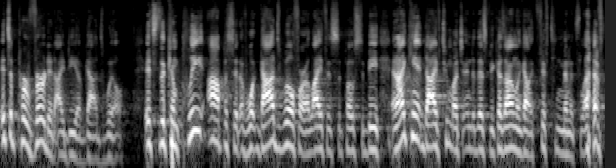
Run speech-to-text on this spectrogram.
it's a perverted idea of God's will? It's the complete opposite of what God's will for our life is supposed to be. And I can't dive too much into this because I only got like 15 minutes left.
